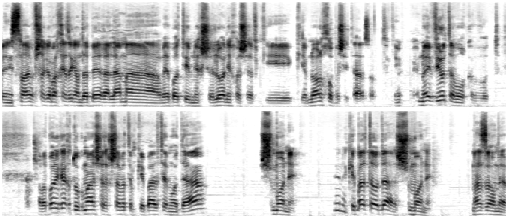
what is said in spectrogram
ונשמח, אפשר גם אחרי זה גם לדבר על למה הרבה בוטים נכשלו, אני חושב, כי, כי הם לא הלכו בשיטה הזאת, כי הם לא הבינו את המורכבות. אבל בואו ניקח דוגמה שעכשיו אתם קיבלתם הודעה, שמונה. הנה, קיבלת הודעה, שמונה. מה זה אומר?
